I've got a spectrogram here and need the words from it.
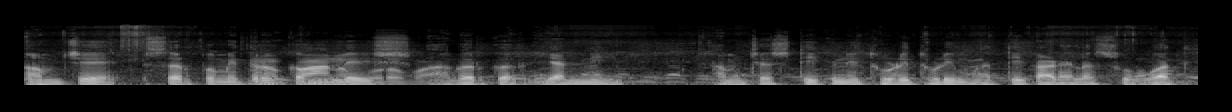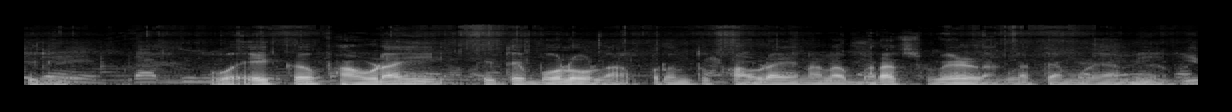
आमचे सर्पमित्र कमलेश आगरकर यांनी आमच्या स्टिकने थोडी थोडी माती काढायला सुरुवात केली व एक फावडाही तिथे बोलवला परंतु फावडा येण्याला बराच वेळ लागला त्यामुळे आम्ही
